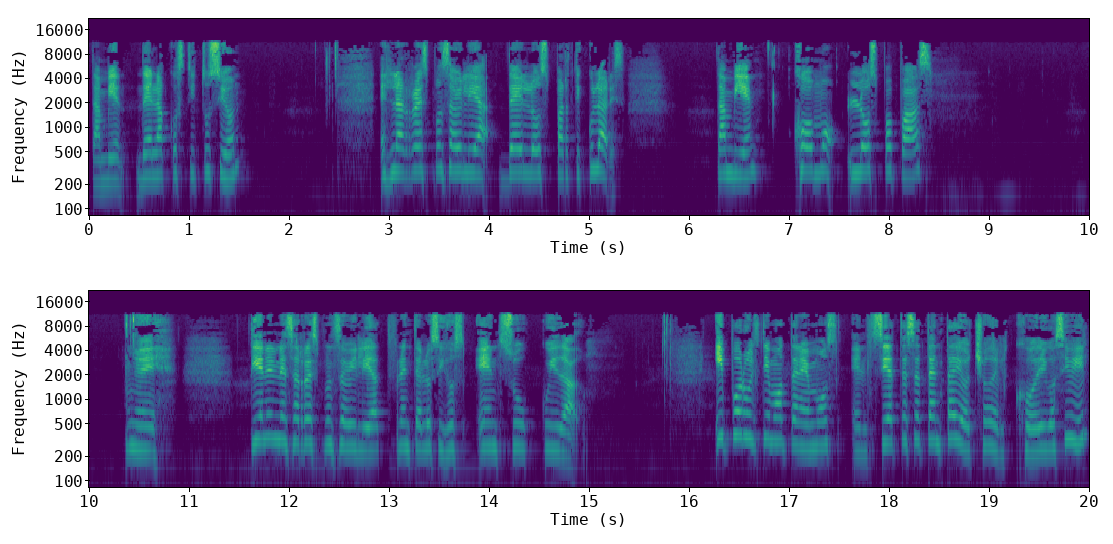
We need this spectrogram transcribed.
también de la Constitución, es la responsabilidad de los particulares. También como los papás eh, tienen esa responsabilidad frente a los hijos en su cuidado. Y por último tenemos el 778 del Código Civil,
